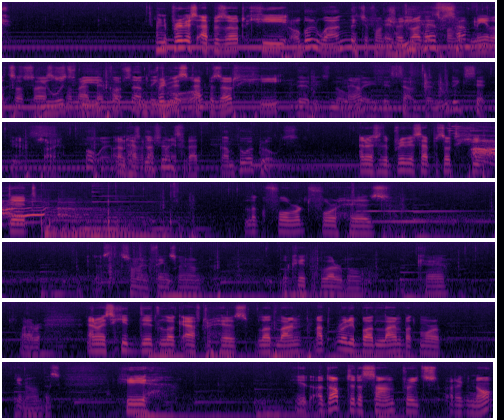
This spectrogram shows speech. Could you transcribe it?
In the previous episode, he Double one, Age of and Trade right, that's with me. Let's also You would speak of In the previous more? episode, he There is no, No? way the Sultan would accept no, this. sorry, Oh well, I don't have enough money for that. Come to a close. Anyways, in the previous episode, he did ah! look forward for his. So many things going on. Locate Palermo. Okay, whatever. Anyways, he did look after his bloodline. Not really bloodline, but more, you know, this. He he adopted a son, Prince Regnault,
